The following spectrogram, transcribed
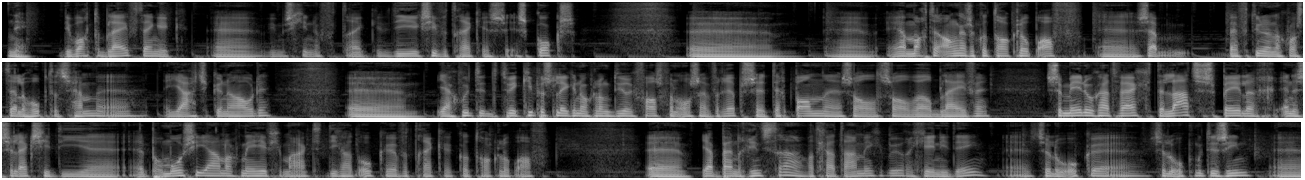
Nee, die Warte blijft, denk ik. Wie misschien nog vertrekt, die ik zie vertrekken, is, is Cox. Eh, eh, ja, Martin Angers zijn contract loopt af. Ze hebben bij Fortuna nog wel stille hoop dat ze hem eh, een jaartje kunnen houden. Eh, ja, goed, de twee keepers liggen nog langdurig vast van Os en Verrips. Eh, Terpan eh, zal, zal wel blijven. Semedo gaat weg. De laatste speler in de selectie die het promotiejaar nog mee heeft gemaakt, die gaat ook vertrekken. Contract loopt af. Eh, ja, Ben Rienstra, wat gaat daarmee gebeuren? Geen idee. Zullen, we ook, zullen we ook moeten zien. Eh,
